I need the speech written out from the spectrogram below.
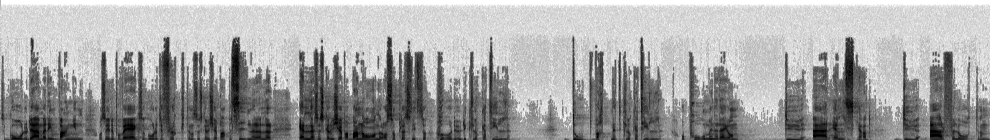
Så går du där med din vagn och så är du på väg, så går du till frukten och så ska du köpa apelsiner eller, eller så ska du köpa bananer och så plötsligt så hör du hur det kluckar till. Dopvattnet kluckar till och påminner dig om du är älskad, du är förlåten,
